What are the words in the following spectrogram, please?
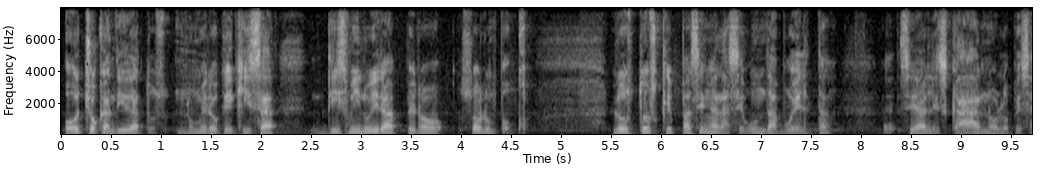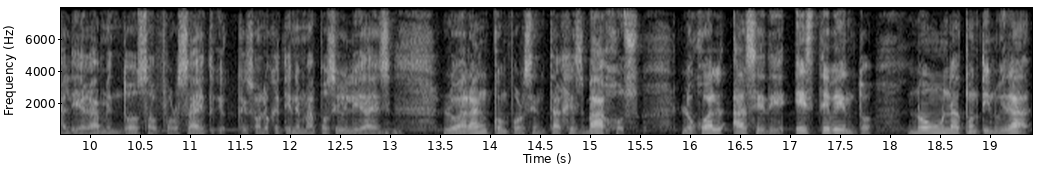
ocho candidatos, número que quizá disminuirá, pero solo un poco. Los dos que pasen a la segunda vuelta, sea Lescano, López Aliaga, Mendoza o Forsyth, que son los que tienen más posibilidades, lo harán con porcentajes bajos, lo cual hace de este evento no una continuidad,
